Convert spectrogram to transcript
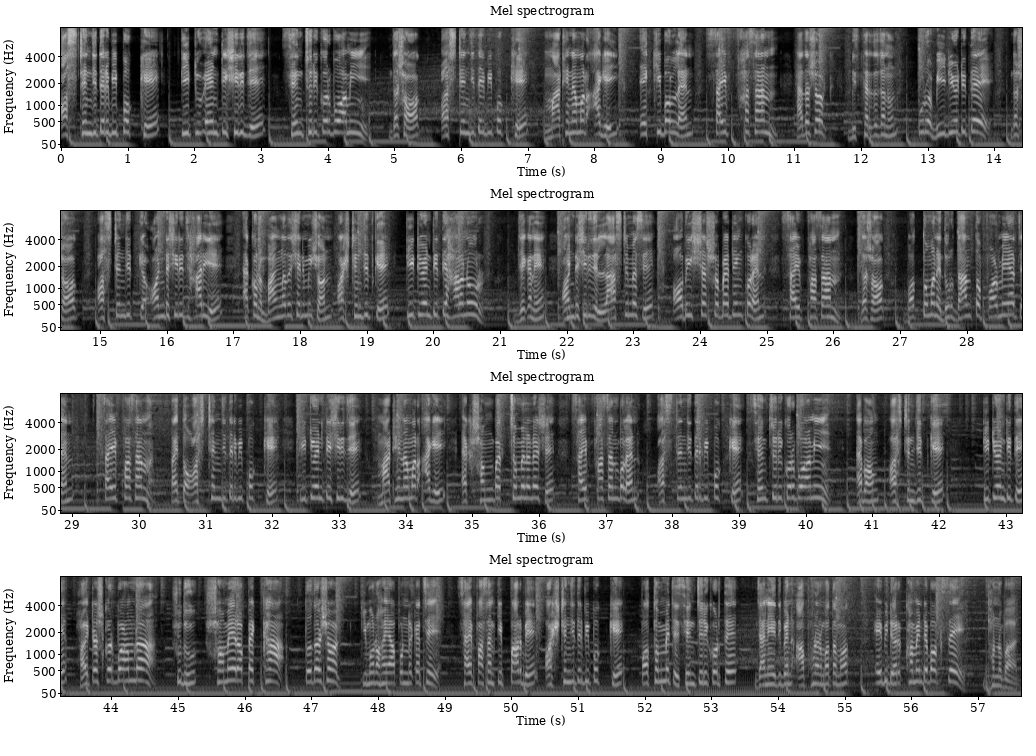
অস্টেনজিতের বিপক্ষে T twenty সিরিজে century করব আমি। দর্শক, অস্টেনজিতের বিপক্ষে মাঠে নামার আগেই এ কি বললেন সাইফ হাসান। হ্যাঁ দর্শক, বিস্তারিত জানুন পুরো ভিডিওটিতে। দর্শক অস্টেনজিৎকে ওয়ানডে সিরিজ হারিয়ে এখন বাংলাদেশের মিশন অস্টেনজিৎকে টি টোয়েন্টিতে হারানোর। যেখানে ওয়ানডে সিরিজের লাস্ট ম্যাচে অবিশ্বাস্য ব্যাটিং করেন সাইফ হাসান। দর্শক, বর্তমানে দুর্দান্ত ফর্মে আছেন সাইফ হাসান, তাই তো অস্টেনজিতের বিপক্ষে টি টোয়েন্টি সিরিজে মাঠে নামার আগেই এক সংবাদ সম্মেলনে এসে সাইফ হাসান বলেন অস্টেনজিতের বিপক্ষে সেঞ্চুরি করব আমি এবং অস্টেনজিৎকে টি টোয়েন্টিতে হয়টস করব আমরা। শুধু সময়ের অপেক্ষা। তো দর্শক, কি মনে হয় আপনার কাছে? সাইফ হাসান কি পারবে অস্টেনজিতের বিপক্ষে প্রথম ম্যাচে সেঞ্চুরি করতে? জানিয়ে দিবেন আপনার মতামত এই ভিডিওর কমেন্ট বক্সে। ধন্যবাদ।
